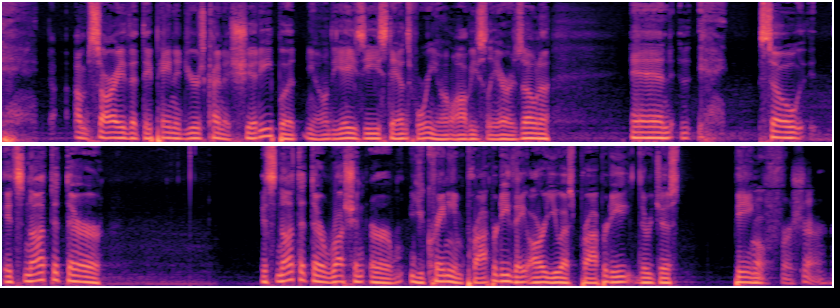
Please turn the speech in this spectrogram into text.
I'm sorry that they painted yours kind of shitty, but you know the AZ stands for you know obviously Arizona, and so it's not that they're it's not that they're Russian or Ukrainian property. They are U.S. property. They're just being Oh, for sure.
